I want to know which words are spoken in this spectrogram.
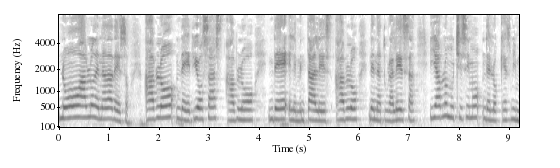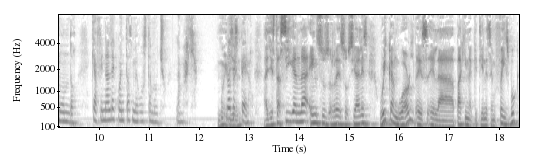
no hablo de nada de eso. Hablo de diosas, hablo de elementales, hablo de naturaleza y hablo muchísimo de lo que es mi mundo, que a final de cuentas me gusta mucho, la magia. Muy Los bien. espero. Allí está, síganla en sus redes sociales. Wiccan World es eh, la página que tienes en Facebook.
